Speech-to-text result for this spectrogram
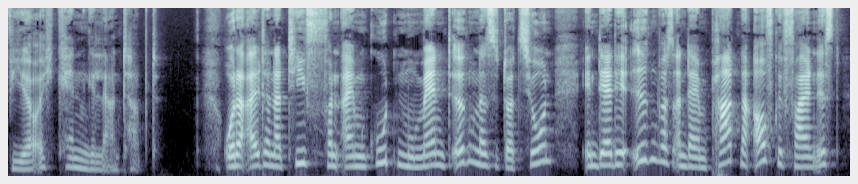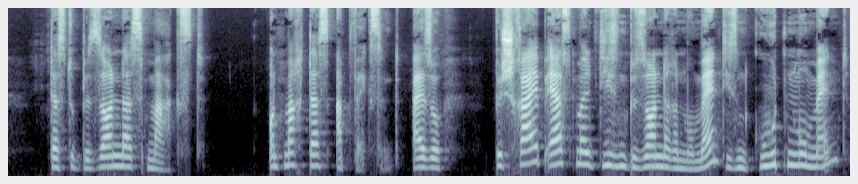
wie ihr euch kennengelernt habt. Oder alternativ von einem guten Moment, irgendeiner Situation, in der dir irgendwas an deinem Partner aufgefallen ist, das du besonders magst. Und mach das abwechselnd. Also beschreib erstmal diesen besonderen Moment, diesen guten Moment.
